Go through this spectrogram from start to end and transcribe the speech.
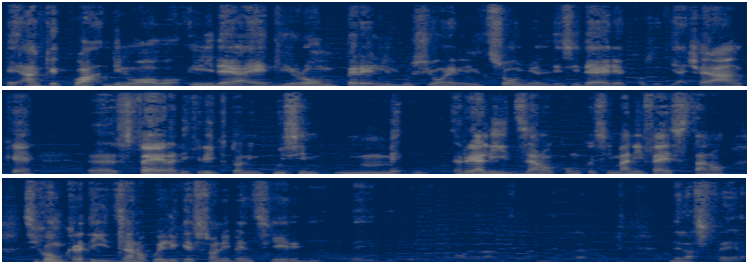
E anche qua, di nuovo, l'idea è di rompere l'illusione, il sogno, il desiderio e così via. C'era anche eh, Sfera di Crichton in cui si me- realizzano, comunque si manifestano, si concretizzano quelli che sono i pensieri di, dei, della sfera.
